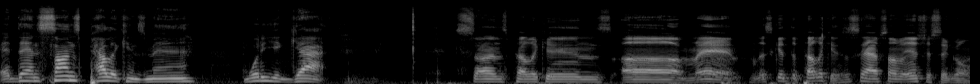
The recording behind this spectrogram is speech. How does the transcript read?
and then Suns Pelicans, man. What do you got? Suns, Pelicans. Uh, man, let's get the Pelicans. Let's have something interesting going.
